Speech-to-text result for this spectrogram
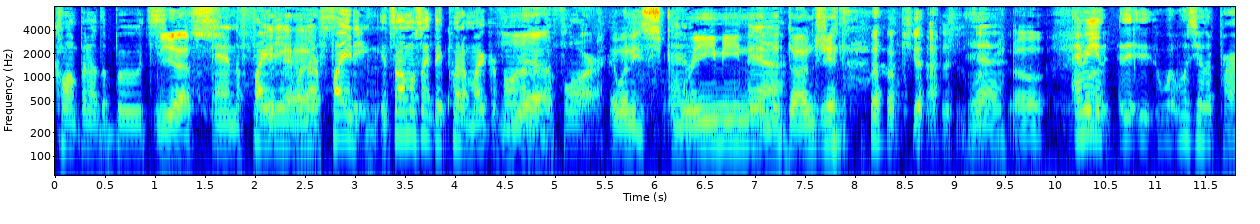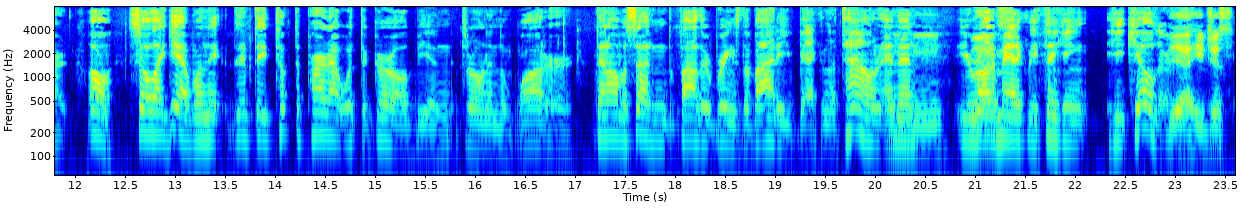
clumping of the boots, yes and the fighting when they're fighting, it's almost like they put a microphone Yeah. under the floor. and when he's screaming yeah. in the dungeon oh god Yeah. like, oh I mean, it- it- what was the other part? Oh, so like yeah, when they if they took the part out with the girl being thrown in the water, then all of a sudden the father brings the body back in the town, and then you're Mm-hmm. Yes. automatically thinking he killed her. yeah he just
